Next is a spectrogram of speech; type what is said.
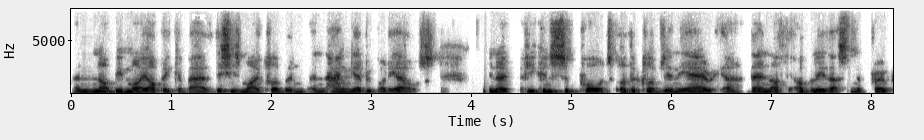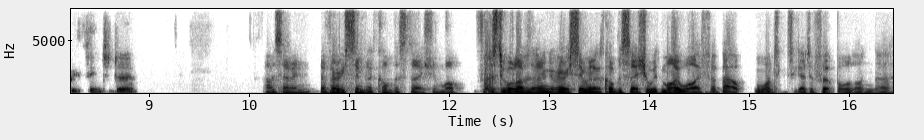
and not be myopic about this is my club and, and hang everybody else you know, if you can support other clubs in the area, then I, th- I believe that's an appropriate thing to do. I was having a very similar conversation. Well, first of all, I was having a very similar conversation with my wife about wanting to go to football on uh,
